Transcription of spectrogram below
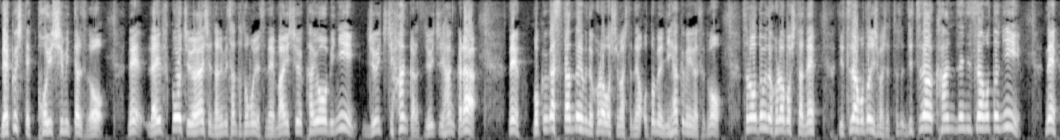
略して恋趣味ってあるんですけど、ね、ライフコーチ占い師のなるみさんと共にですね、毎週火曜日に11時半から。11時半から、ね、僕がスタンド M でコラボしましたね、乙女200名なんですけども、その乙女でコラボしたね、実話元にしました。実話、完全実話元に、ね、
